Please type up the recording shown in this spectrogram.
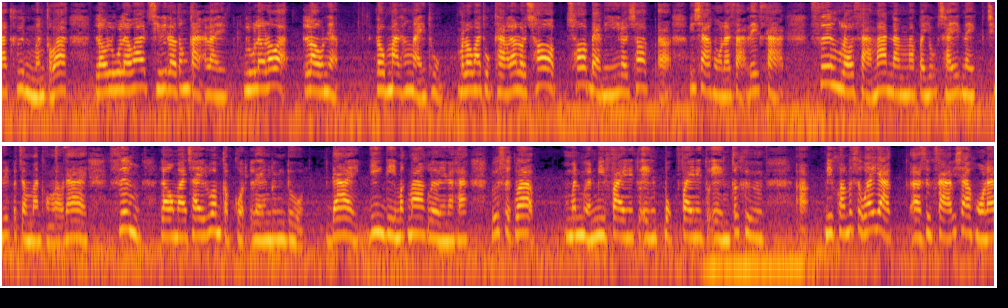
มากขึ้น เหมือนกับว่าเรารู้แล้วว่าชีวิตเราต้องการอะไร รู้แล้วแล้วว่าเราเนี่ยเรามาทางไหนถูกเรามาถูกทางแล้วเราชอบชอบแบบนี้เราชอบอวิชาโหราศาสตร์เลขศาสตร์ ซึ่งเราสามารถนำมาประยุกต์ใช้ในชีวิตประจำวันของเราได้ ซึ่งเรามาใช้ร่วมกับกฎแรงดึงดูด ได้ยิ่งดีมาก ๆเลยนะคะ รู้สึกว่ามันเหมือนมีไฟในตัวเองปลุกไฟในตัวเองก็คืออมีความรู้สึกว่าอยากศึกษาวิชาโหรา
